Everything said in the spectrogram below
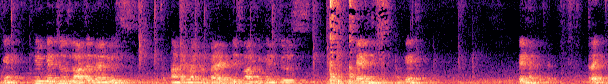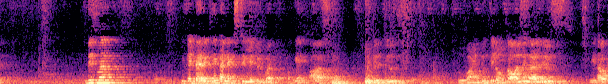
Okay, you can choose larger values 100 microfarad. This one we can choose 10. Okay, 10 microfarad. Right? This one you can directly connect, still it will work. Okay, or you will choose 2.2 kilo. So all the values we have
